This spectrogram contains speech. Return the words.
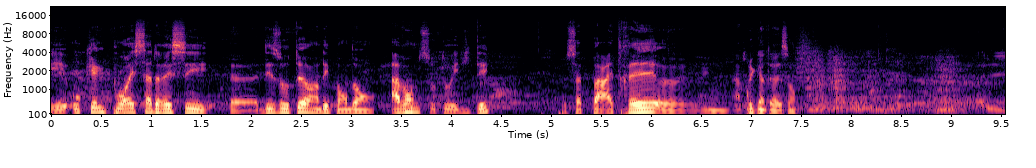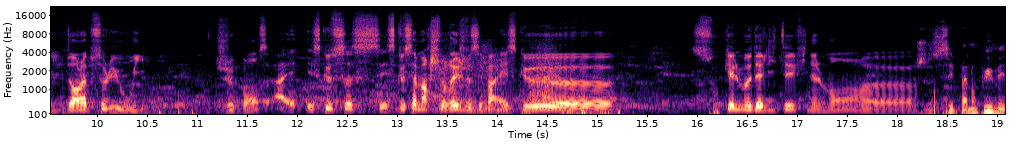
et auquel pourraient s'adresser euh, des auteurs indépendants avant de s'auto-éditer, ça te paraîtrait euh, une- un truc intéressant Dans l'absolu, oui, je pense. Ah, Est-ce que, ça, est-ce que ça marcherait? Je sais pas. Est-ce que. euh, sous quelle modalité finalement Je sais pas non plus, mais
